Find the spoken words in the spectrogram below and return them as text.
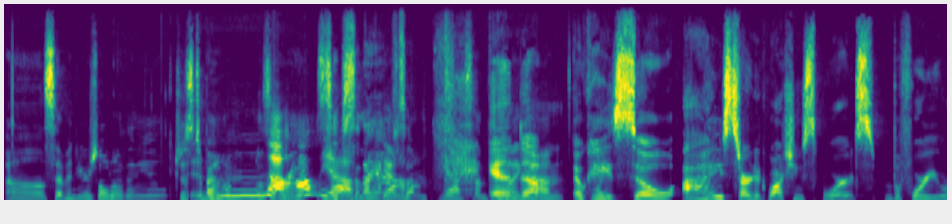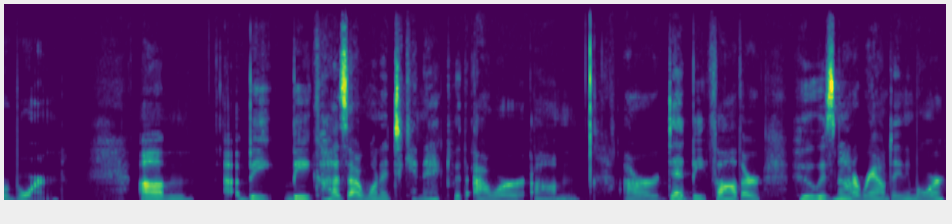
uh, seven years older than you, just about. Mm, uh-huh, right? yeah, Six and a half, yeah, something. Yeah, something and, like um, that. Okay, so I started watching sports before you were born. Um, be, because I wanted to connect with our um, our deadbeat father, who is not around anymore,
